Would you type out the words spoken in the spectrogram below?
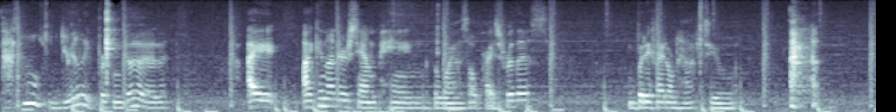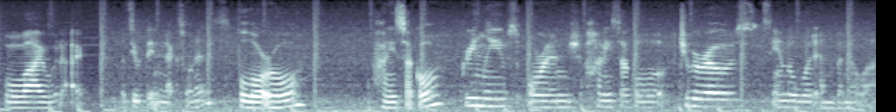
that smells really freaking good. I I can understand paying the YSL price for this but if I don't have to, why would I? Let's see what the next one is. Floral, honeysuckle, green leaves, orange, honeysuckle, tuberose, sandalwood, and vanilla.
